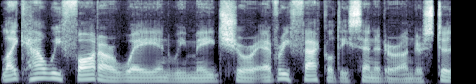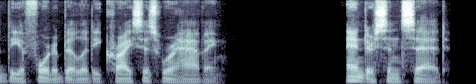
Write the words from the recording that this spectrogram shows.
Like how we fought our way and we made sure every faculty senator understood the affordability crisis we're having. Anderson said.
